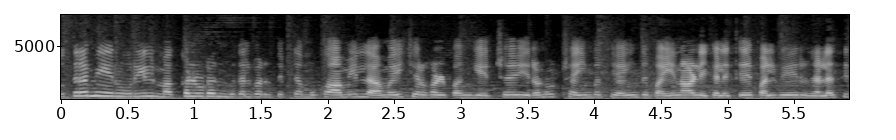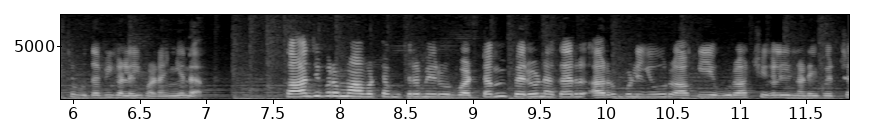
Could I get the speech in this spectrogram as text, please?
உத்தரமேரூரில் மக்களுடன் முதல்வர் திட்ட முகாமில் அமைச்சர்கள் பங்கேற்று இருநூற்றி ஐம்பத்தி ஐந்து பயனாளிகளுக்கு பல்வேறு நலத்திட்ட உதவிகளை வழங்கினர். காஞ்சிபுரம் மாவட்டம் உத்தரமேரூர் வட்டம் பெருநகர் அரும்புலியூர் ஆகிய ஊராட்சிகளில் நடைபெற்ற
